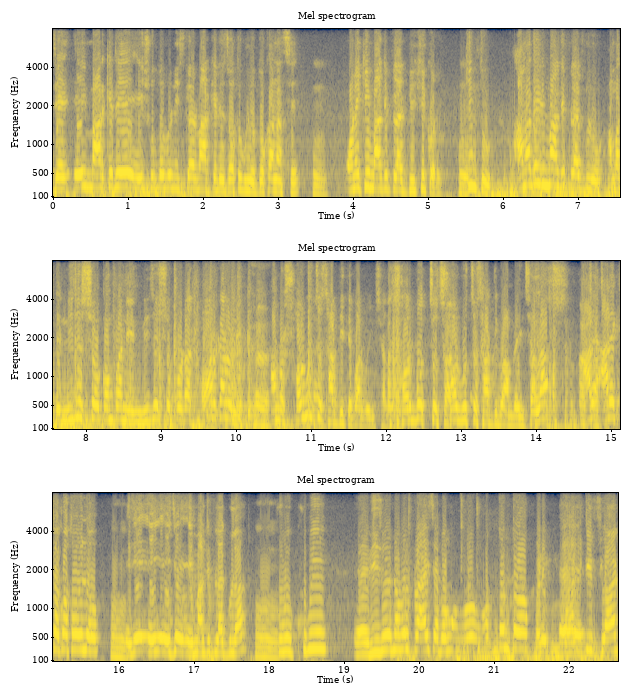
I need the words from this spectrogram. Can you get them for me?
যে এই মার্কেটে এই সুন্দরবন স্কয়ার মার্কেটে যতগুলো দোকান আছে। অনেকেই মাল্টিপ্লাগ বিক্রি করে কিন্তু আমাদের এই মাল্টিপ্লাগগুলো আমাদের নিজস্ব কোম্পানির নিজস্ব প্রোডাক্ট হওয়ার কারণে হ্যাঁ। আমরা সর্বোচ্চ ছাড় দিতে পারব ইনশাল্লাহ সর্বোচ্চ ছাড় সর্বোচ্চ ছাড় দিব আমরা ইনশাল্লাহ আচ্ছা, আর আচ্ছা। আরেকটা কথা হলো এই যে এই এই যে এই মাল্টিপ্লাগগুলা। খুবই খুবই রিজনেবল প্রাইস এবং অত্যন্ত মানে এ, মাল্টি ফ্ল্যাগ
